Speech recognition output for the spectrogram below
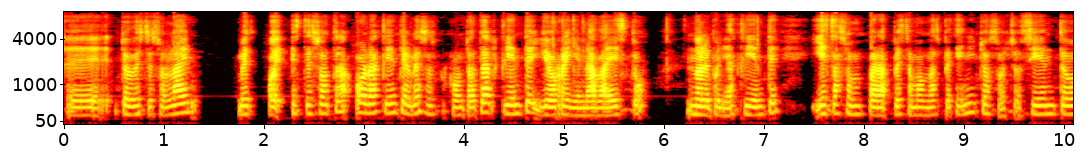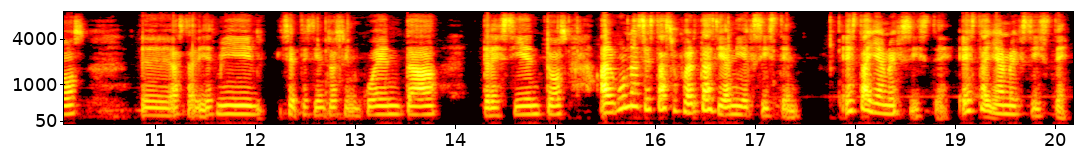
Eh, todo esto es online. Esta es otra. Hola, cliente, gracias por contratar. Cliente, yo rellenaba esto. No le ponía cliente. Y estas son para préstamos más pequeñitos. 800, eh, hasta 10.000, 750, 300. Algunas de estas ofertas ya ni existen. Esta ya no existe. Esta ya no existe.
